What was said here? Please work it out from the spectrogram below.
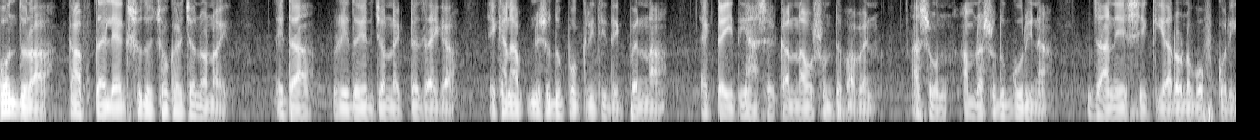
বন্ধুরা কাফতাই লেক শুধু চোখের জন্য নয়, এটা হৃদয়ের জন্য একটা জায়গা। এখানে আপনি শুধু প্রকৃতি দেখবেন না, একটা ইতিহাসের কান্নাও শুনতে পাবেন। আসুন, আমরা শুধু ঘুরি না, জানি, শিখি, আর অনুভব করি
